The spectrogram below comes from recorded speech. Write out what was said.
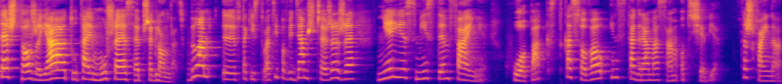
też to, że ja tutaj muszę se przeglądać. Byłam y, w takiej sytuacji, powiedziałam szczerze, że nie jest mi z tym fajnie. Chłopak skasował Instagrama sam od siebie. Też fajna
